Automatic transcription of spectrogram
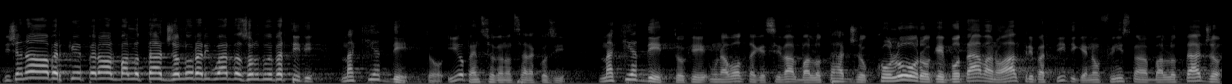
Dice no perché però il ballottaggio allora riguarda solo due partiti. Ma chi ha detto? Io penso che non sarà così. Ma chi ha detto che una volta che si va al ballottaggio coloro che votavano altri partiti che non finiscono al ballottaggio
